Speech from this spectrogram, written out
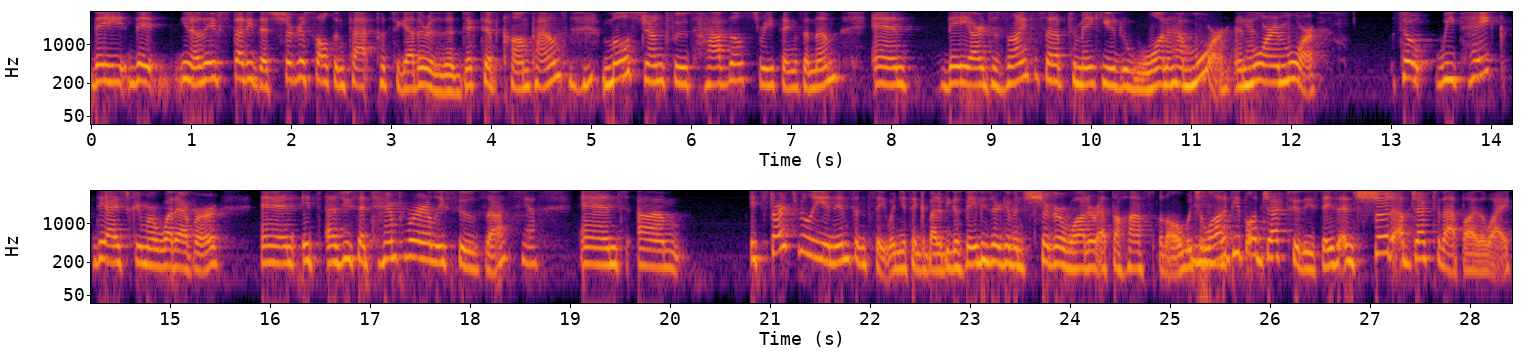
They they you know, they've studied that sugar, salt, and fat put together is an addictive compound. Mm-hmm. Most junk foods have those three things in them. And they are designed to set up to make you want to have more and yeah. more and more. So we take the ice cream or whatever, and it's as you said, temporarily soothes us. Yeah. And um, it starts really in infancy when you think about it because babies are given sugar water at the hospital which mm. a lot of people object to these days and should object to that by the way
